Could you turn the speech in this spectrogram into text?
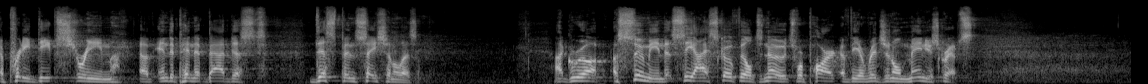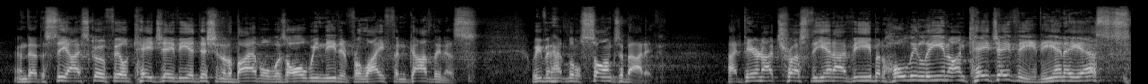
a pretty deep stream of independent Baptist dispensationalism. I grew up assuming that C.I. Scofield's notes were part of the original manuscripts and that the C.I. Scofield KJV edition of the Bible was all we needed for life and godliness. We even had little songs about it. I dare not trust the NIV, but wholly lean on KJV, the NAS.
